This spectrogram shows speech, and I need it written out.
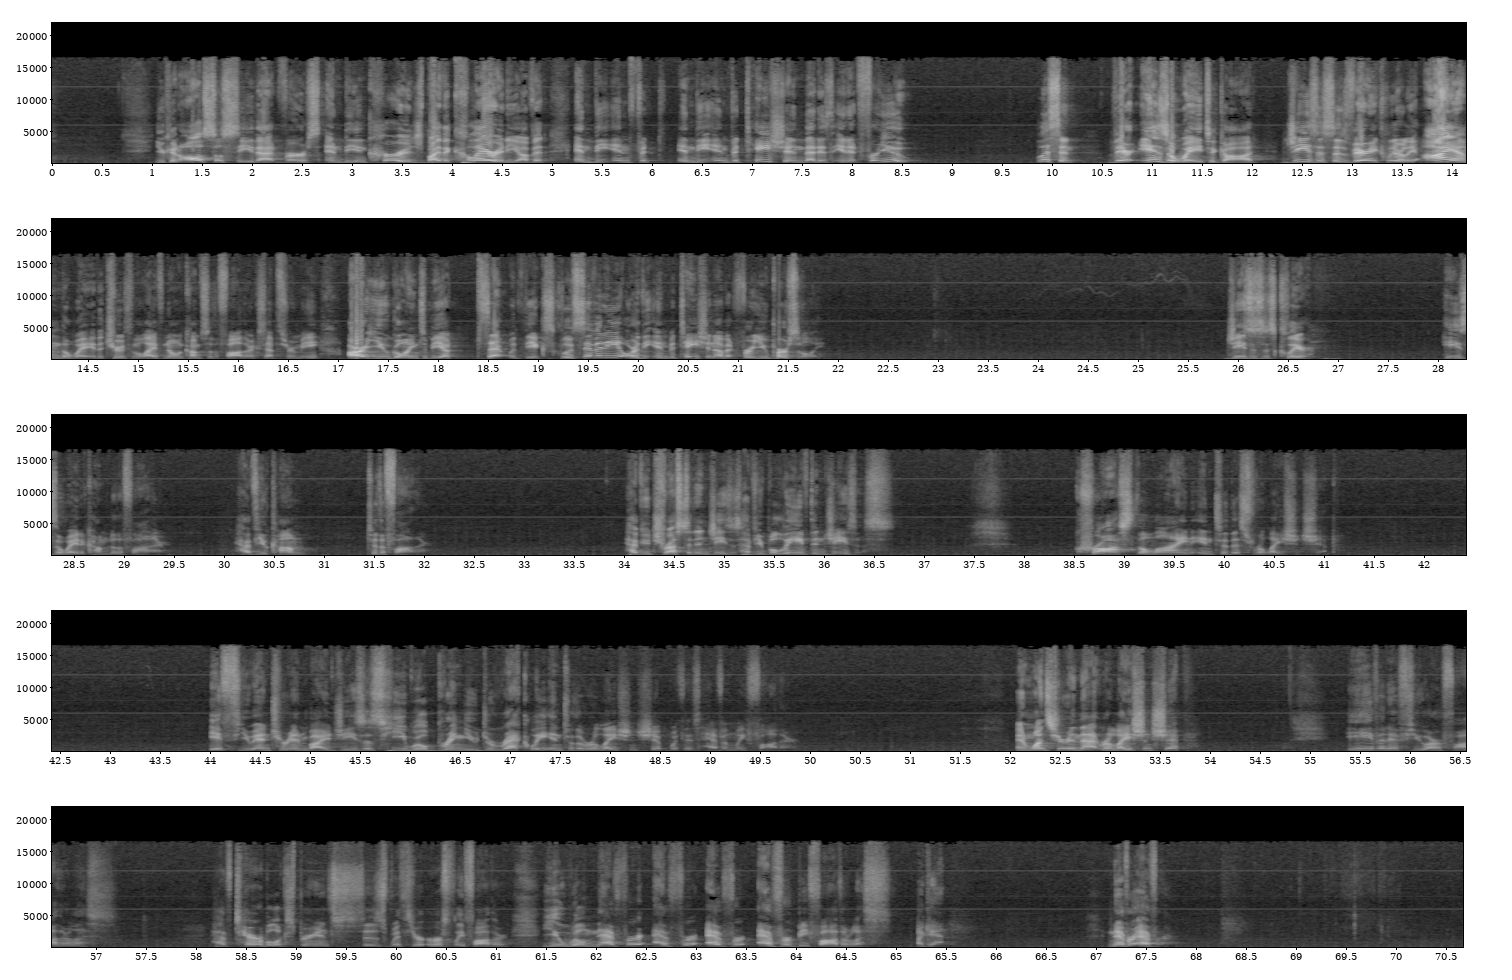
you can also see that verse and be encouraged by the clarity of it and the, invi- in the invitation that is in it for you. Listen, there is a way to God. Jesus says very clearly, I am the way, the truth, and the life. No one comes to the Father except through me. Are you going to be upset with the exclusivity or the invitation of it for you personally? Jesus is clear. He's the way to come to the Father. Have you come to the Father? Have you trusted in Jesus? Have you believed in Jesus? Cross the line into this relationship. If you enter in by Jesus, he will bring you directly into the relationship with his heavenly Father. And once you're in that relationship, even if you are fatherless, have terrible experiences with your earthly father, you will never, ever, ever, ever be fatherless again. Never, ever.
